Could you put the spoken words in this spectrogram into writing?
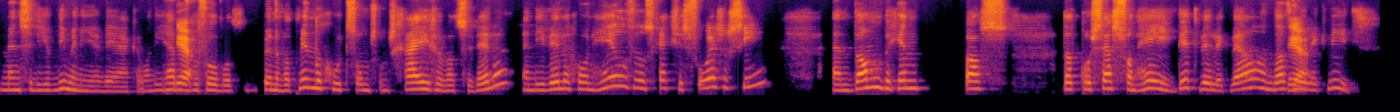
mensen die op die manier werken. Want die hebben bijvoorbeeld, kunnen wat minder goed soms omschrijven wat ze willen. En die willen gewoon heel veel schetsjes voor zich zien. En dan begint pas dat proces van, hé, hey, dit wil ik wel en dat wil ik niet.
